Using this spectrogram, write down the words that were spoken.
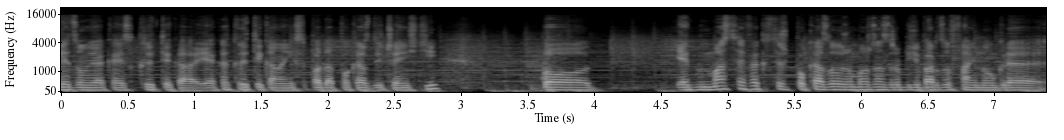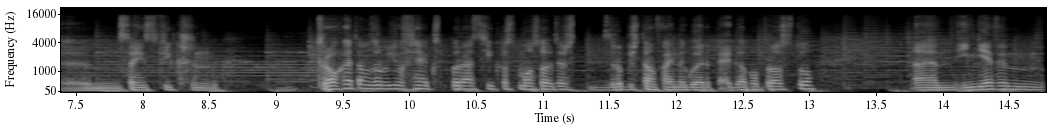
wiedzą jaka jest krytyka, jaka krytyka na nich spada po każdej części, bo jakby Mass Effect też pokazał, że można zrobić bardzo fajną grę science fiction, trochę tam zrobić właśnie eksploracji kosmosu, ale też zrobić tam fajnego RPG po prostu. I nie wiem,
